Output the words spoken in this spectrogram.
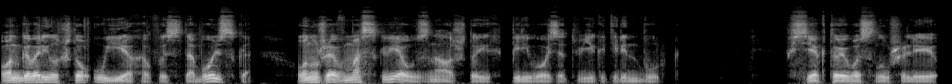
Он говорил, что, уехав из Тобольска, он уже в Москве узнал, что их перевозят в Екатеринбург. Все, кто его слушали,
